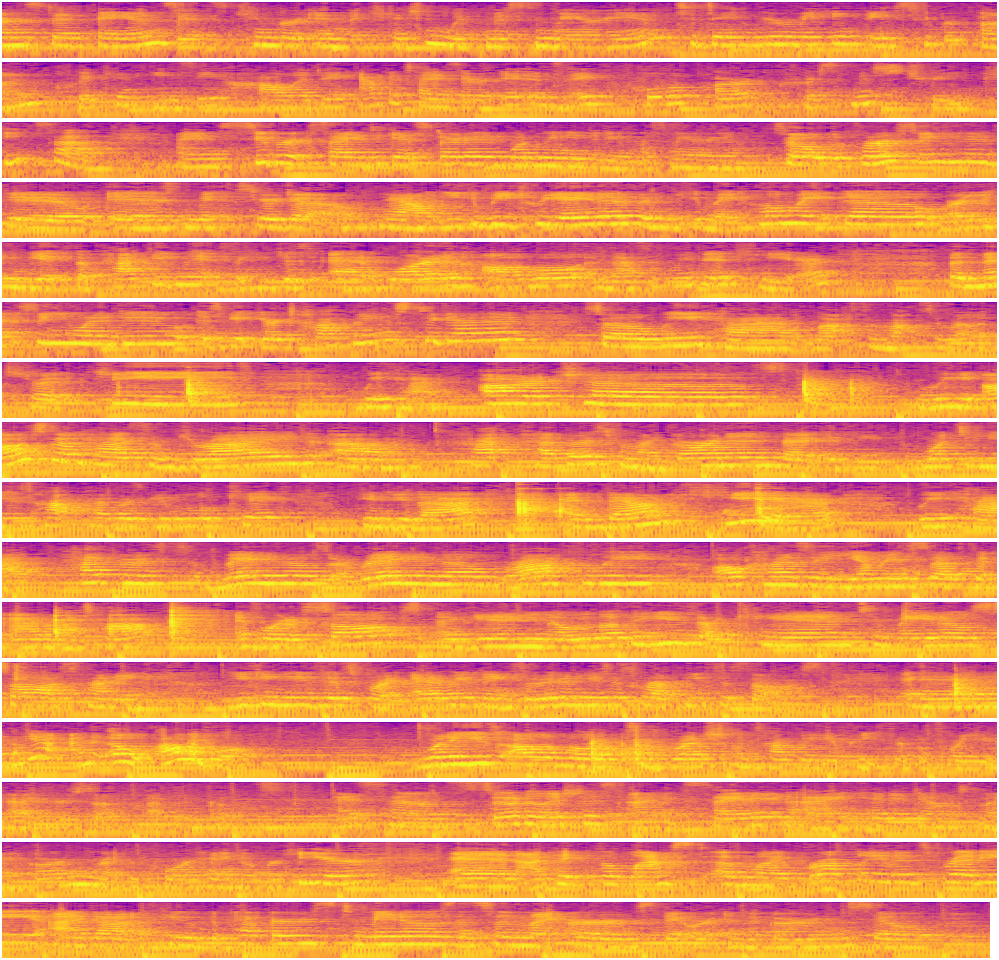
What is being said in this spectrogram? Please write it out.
Gardenstead fans, it's Kimber in the kitchen with Miss Marion. Today we are making a super fun, quick and easy holiday appetizer. It is a pull apart Christmas tree pizza. I am super excited to get started. What do we need to do, Miss Marion? So the first thing you need to do is mix your dough. Now you can be creative and you can make homemade dough or you can get the packaged mix that you just add water and olive oil and that's what we did here. The next thing you want to do is get your toppings together. So we have lots of mozzarella shredded cheese, we have artichokes, we also have some dried um, hot peppers from my garden that if you want to use hot peppers, give a little kick, you can do that. And down here, we have peppers, tomatoes, oregano, broccoli, all kinds of yummy stuff to add on top. And for the sauce, again, you know, we love to use our canned tomato sauce, honey. You can use this for everything. So we're gonna use this for our pizza sauce. And yeah, and, oh, olive oil. You wanna use olive oil to brush on top of your pizza before you add your stuff after it cooks. It sounds so delicious. Picked the last of my broccoli that's ready. I got a few of the peppers, tomatoes, and some of my herbs that were in the garden. So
